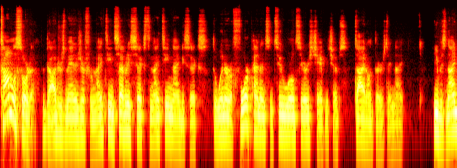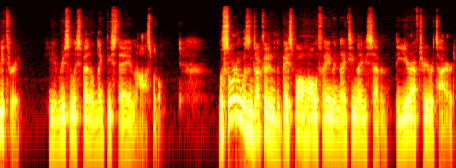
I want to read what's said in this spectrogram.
Tom Lasorda, the Dodgers manager from 1976 to 1996, the winner of four pennants and two World Series championships, died on Thursday night. He was 93. He had recently spent a lengthy stay in the hospital. Lasorda was inducted into the Baseball Hall of Fame in 1997, the year after he retired.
